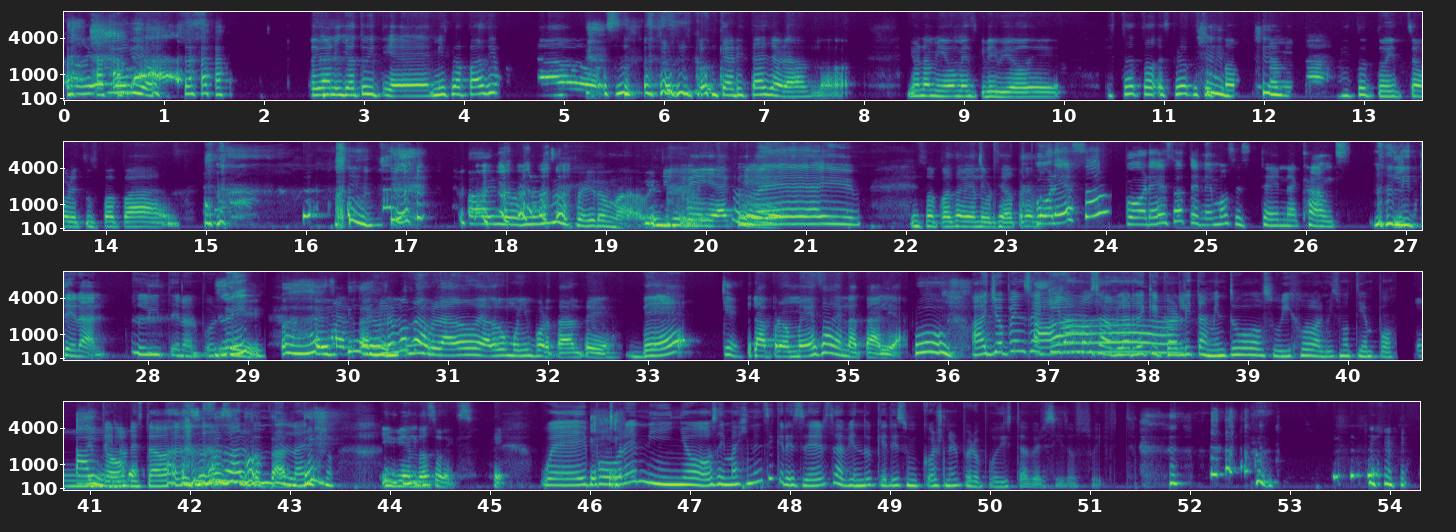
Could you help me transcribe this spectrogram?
Ay, Obvio. Oigan, y yo tuiteé, mis papás divorciados, con carita llorando. Y un amigo me escribió de, Está todo, espero que esté todo bien, amiga. Vi tu tweet sobre tus papás. Ay, no, no lo supero, mami. Creía que. Mis papás se habían divorciado, pero no. Por eso, por eso tenemos Sten accounts. literal, literal, por eso. Sí. O sea, es que la Pero no gente- hemos hablado de algo muy importante, de ¿Qué? la promesa de Natalia. Uf, Ah, yo pensé que íbamos a hablar de que Ah. Carly también tuvo su hijo al mismo tiempo. Ay, Que no. Taylor estaba ganando álbum del año. Y viendo a su ex. Güey, pobre niño. O sea, imagínense crecer sabiendo que eres un Kushner, pero pudiste haber sido Swift.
